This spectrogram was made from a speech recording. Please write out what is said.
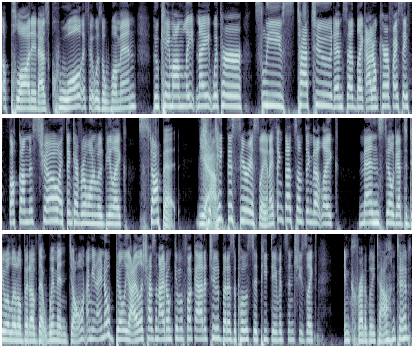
applauded as cool if it was a woman who came on late night with her sleeves tattooed and said like I don't care if I say fuck on this show. I think everyone would be like stop it. yeah. Ta- take this seriously. And I think that's something that like men still get to do a little bit of that women don't. I mean, I know Billie Eilish has an I don't give a fuck attitude, but as opposed to Pete Davidson, she's like incredibly talented.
